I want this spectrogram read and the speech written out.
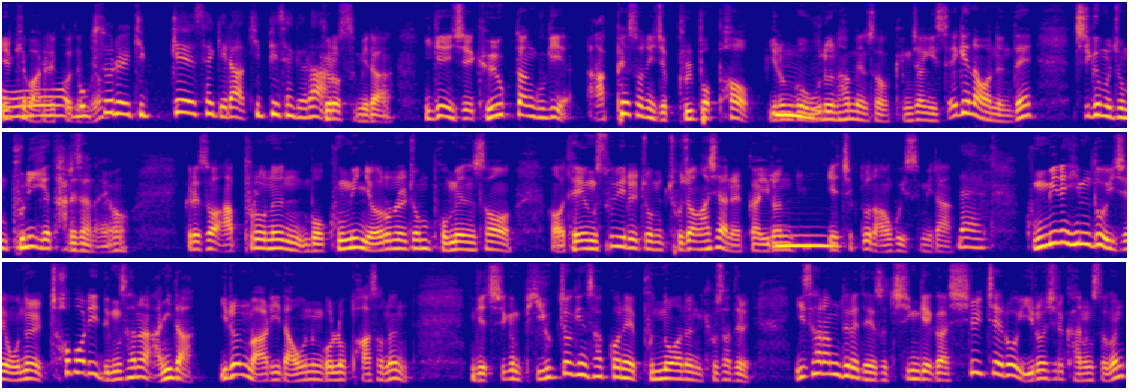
이렇게 오, 말을 했거든요. 목소리를 깊게 새기라, 깊이 새겨라. 그렇습니다. 이게 이제 교육 당국이 앞에서는 이제 불법 파업 이런 거 음. 운운하면서 굉장히 세게 나왔는데 지금은 좀 분위기가 다르잖아요. 그래서 앞으로는 뭐 국민 여론을 좀 보면서 어, 대응 수위를 좀 조정하지 않을까 이런 음. 예측도 나오고 있습니다. 네. 국민의힘도 이제 오늘 처벌이 능사는 아니다 이런 말이 나오는 걸로 봐서는 이게 지금 비극적인 사건에 분노하는 교사들 이 사람들에 대해서 징계가 실제로 이뤄질 가능성은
